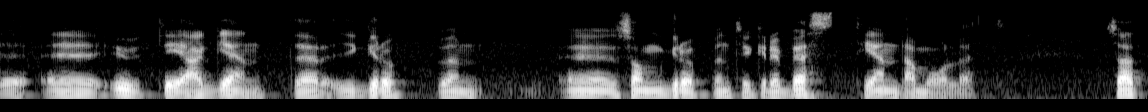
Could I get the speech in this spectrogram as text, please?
eh, eh, ut de agenter i gruppen eh, som gruppen tycker är bäst till ändamålet. Så att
